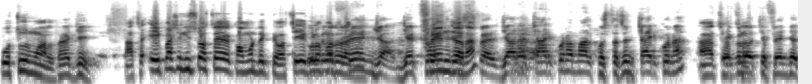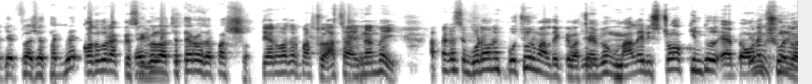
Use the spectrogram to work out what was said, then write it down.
প্রচুর মাল। হ্যাঁ জি। আচ্ছা এই পাশে কিছু আছে কমর দেখতে পাচ্ছি এগুলো কত রাখবেন? ফ্রেঞ্জা জেট ফ্রেঞ্জা না? যারা চার কোনা মাল খুঁজতেছেন চার কোনা আচ্ছা এগুলো আচ্ছা। হচ্ছে ফ্রেঞ্জা জেট ফ্ল্যাশে থাকবে। কত করে রাখতেছেন? এগুলো হচ্ছে তেরো হাজার পাঁচশো। তেরো হাজার পাঁচশো। আচ্ছা ইমরান ভাই আপনার কাছে গোডাউনে প্রচুর মাল দেখতে পাচ্ছেন এবং মালের স্টক কিন্তু অনেক সুন্দর।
